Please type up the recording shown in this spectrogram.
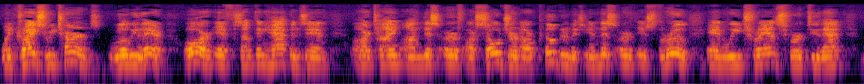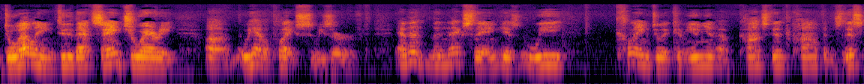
When Christ returns, we'll be there. Or if something happens and our time on this earth, our sojourn, our pilgrimage in this earth is through, and we transfer to that dwelling, to that sanctuary, uh, we have a place reserved. And then the next thing is we cling to a communion of constant confidence. This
